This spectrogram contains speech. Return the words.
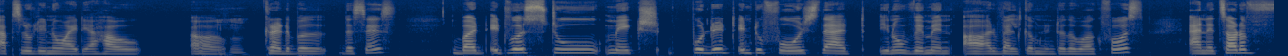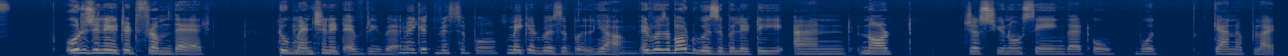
absolutely no idea how uh, Mhm. credible this is, but it was to make sh- put it into force that you know women are welcomed into the workforce, and it sort of originated from there to Make- mention it everywhere Make it visible. make it visible yeah it was about visibility and not just you know saying that oh both can apply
